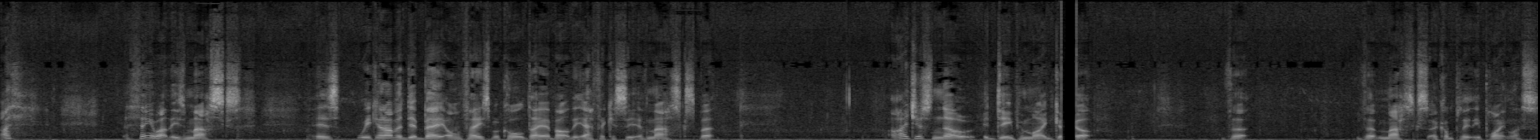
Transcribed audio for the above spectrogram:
I. The thing about these masks is we can have a debate on Facebook all day about the efficacy of masks, but I just know deep in my gut that that masks are completely pointless.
